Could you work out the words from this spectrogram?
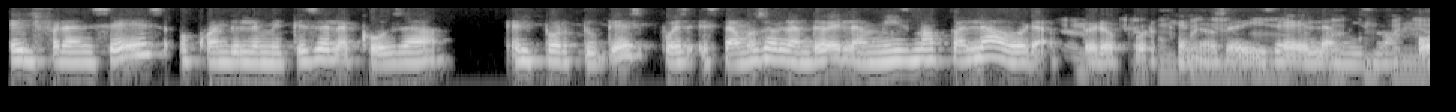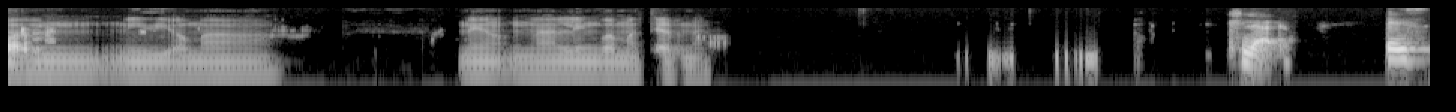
el francés o cuando le metes a la cosa el portugués, pues estamos hablando de la misma palabra, pero porque no se dice de la misma forma. Un idioma, una lengua materna. Claro, es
